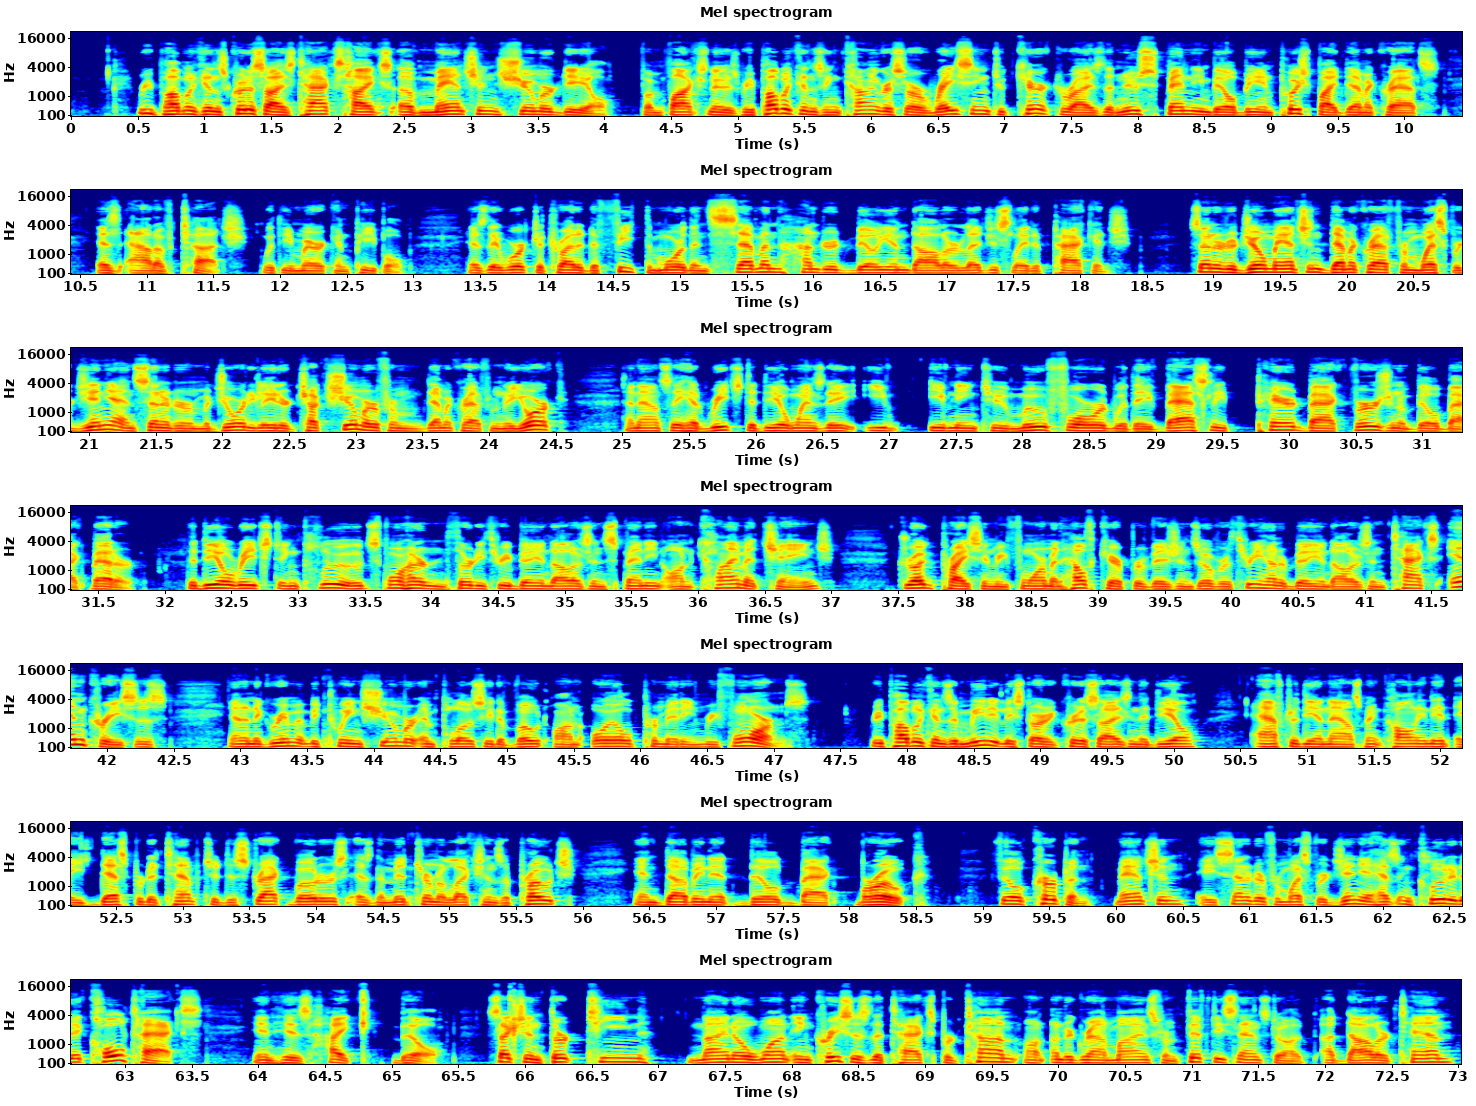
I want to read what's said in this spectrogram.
Republicans criticize tax hikes of Manchin Schumer deal. From Fox News, Republicans in Congress are racing to characterize the new spending bill being pushed by Democrats as out of touch with the American people as they work to try to defeat the more than $700 billion legislative package. Senator Joe Manchin, Democrat from West Virginia, and Senator Majority Leader Chuck Schumer, from Democrat from New York, announced they had reached a deal Wednesday e- evening to move forward with a vastly pared back version of Build Back Better. The deal reached includes $433 billion in spending on climate change, drug pricing reform, and health care provisions, over $300 billion in tax increases, and an agreement between Schumer and Pelosi to vote on oil permitting reforms. Republicans immediately started criticizing the deal after the announcement, calling it a desperate attempt to distract voters as the midterm elections approach and dubbing it Build Back Broke. Phil Kerpen, Manchin, a senator from West Virginia, has included a coal tax in his hike bill. Section 13901 increases the tax per ton on underground mines from 50 cents to $1.10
